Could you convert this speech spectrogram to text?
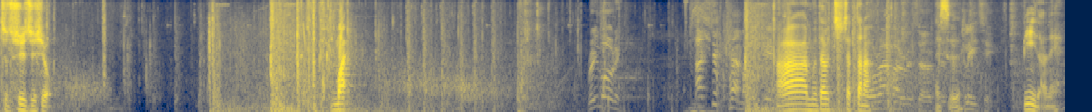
ちょっと集中しよう。うまい。あー、無駄打ちしちゃったな。ナイス。B だね。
